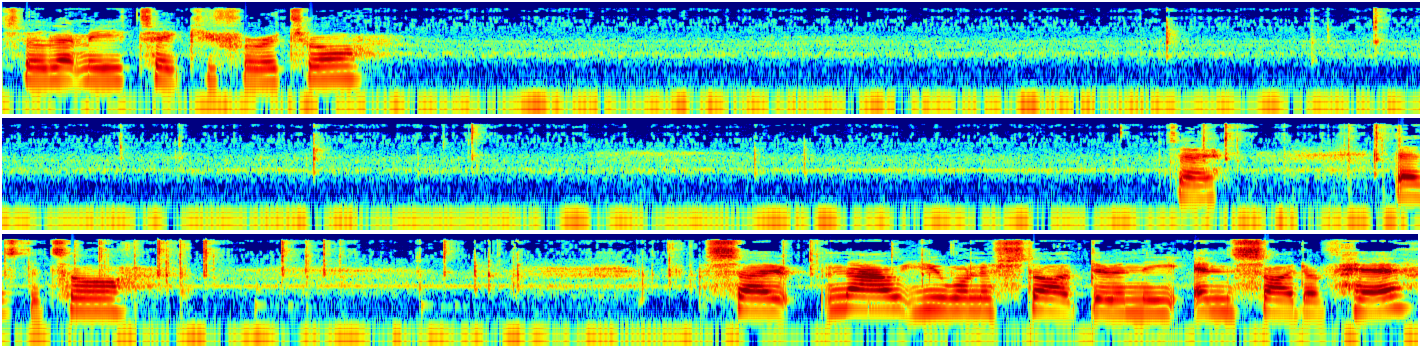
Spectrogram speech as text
so let me take you for a tour. So there's the tour. So now you want to start doing the inside of here.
